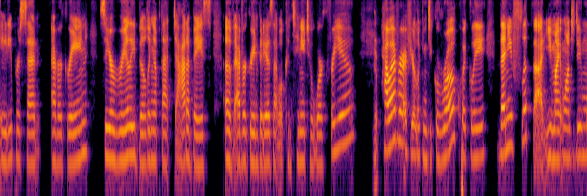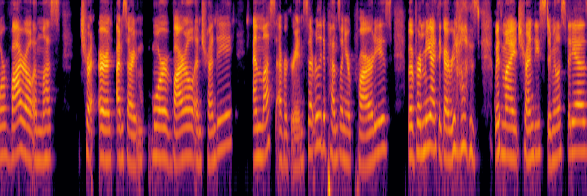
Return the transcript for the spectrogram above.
80% evergreen. So you're really building up that database of evergreen videos that will continue to work for you. Yep. However, if you're looking to grow quickly, then you flip that. You might want to do more viral and less, tre- or I'm sorry, more viral and trendy and less evergreen. So it really depends on your priorities. But for me, I think I realized with my trendy stimulus videos,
